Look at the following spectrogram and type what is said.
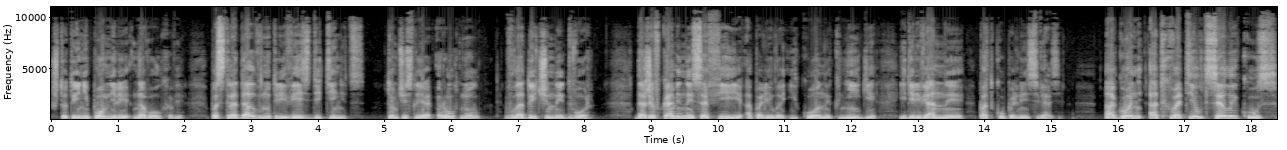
что-то и не помнили на Волхове, пострадал внутри весь детинец, в том числе рухнул владыченный двор – даже в каменной Софии опалило иконы, книги и деревянные подкупольные связи. Огонь отхватил целый кус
